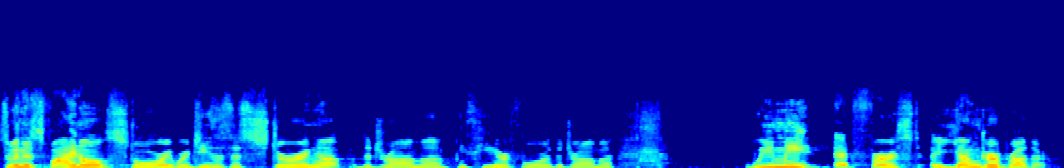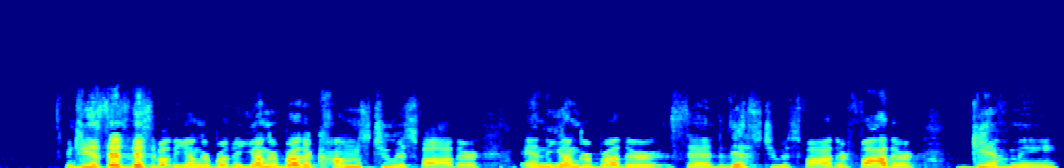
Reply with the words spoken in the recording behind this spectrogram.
So, in this final story where Jesus is stirring up the drama, he's here for the drama, we meet at first a younger brother. And Jesus says this about the younger brother. The younger brother comes to his father, and the younger brother said this to his father Father, give me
